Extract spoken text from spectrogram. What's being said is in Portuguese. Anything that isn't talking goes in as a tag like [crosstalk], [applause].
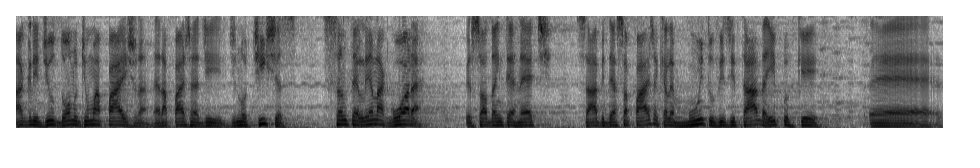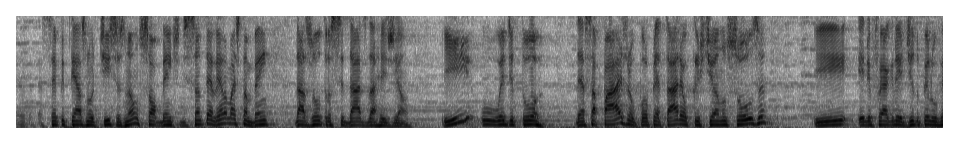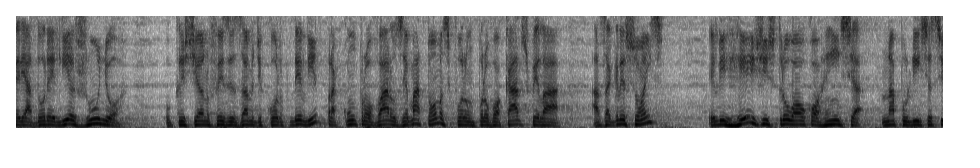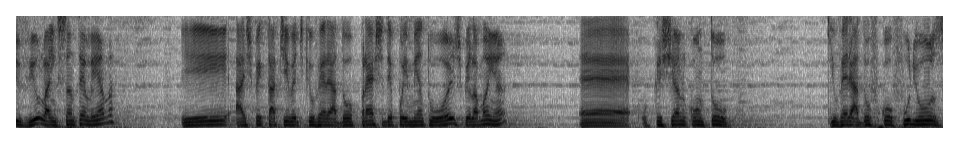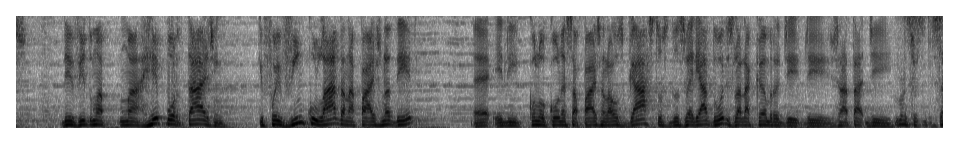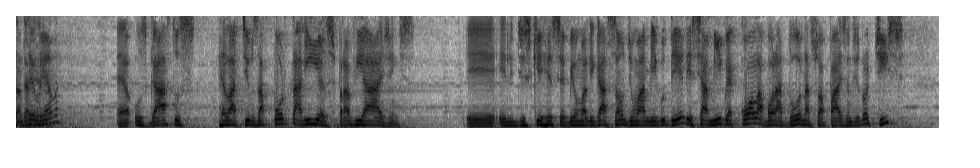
agrediu o dono de uma página, era a página de, de notícias Santa Helena Agora. O pessoal da internet sabe dessa página, que ela é muito visitada aí, porque é, sempre tem as notícias não somente de Santa Helena, mas também das outras cidades da região. E o editor dessa página, o proprietário é o Cristiano Souza, e ele foi agredido pelo vereador Elias Júnior. O Cristiano fez exame de corpo de delito para comprovar os hematomas que foram provocados pelas as agressões. Ele registrou a ocorrência na Polícia Civil lá em Santa Helena e a expectativa é de que o vereador preste depoimento hoje pela manhã. É, o Cristiano contou que o vereador ficou furioso devido a uma, uma reportagem que foi vinculada na página dele. É, ele colocou nessa página lá os gastos dos vereadores lá na Câmara de, de, Jata, de, de Santa, Santa Helena. Helena. É, os gastos relativos a portarias para viagens. E ele diz que recebeu uma ligação de um amigo dele. Esse amigo é colaborador na sua página de notícia.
